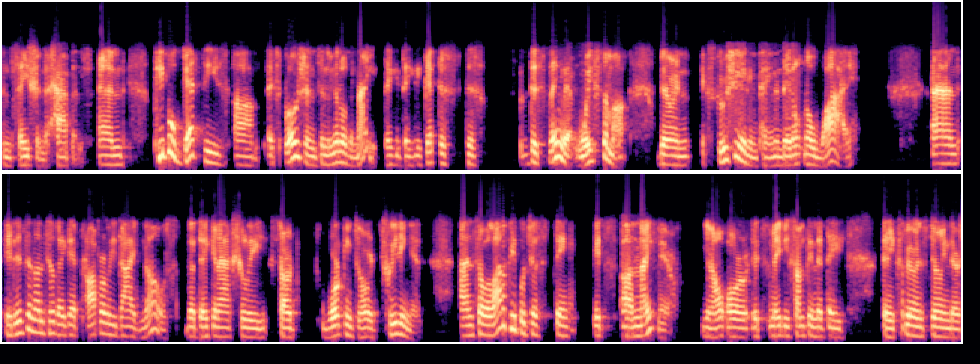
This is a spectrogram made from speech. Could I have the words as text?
sensation that happens, and people get these um, explosions in the middle of the night. They they get this this this thing that wakes them up. They're in excruciating pain, and they don't know why. And it isn't until they get properly diagnosed that they can actually start working toward treating it. And so a lot of people just think it's a nightmare, you know, or it's maybe something that they they experienced during their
